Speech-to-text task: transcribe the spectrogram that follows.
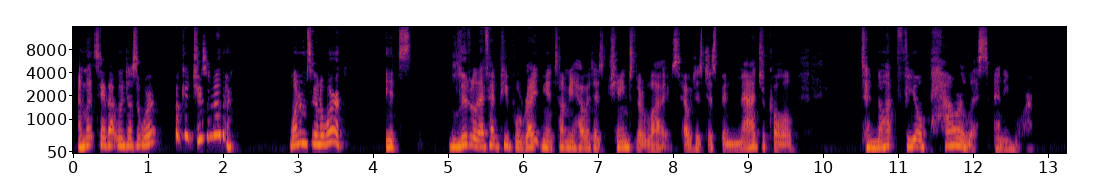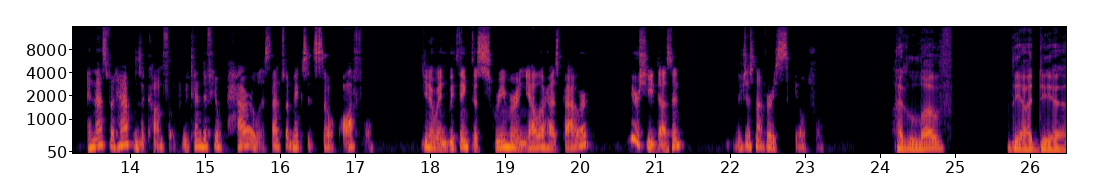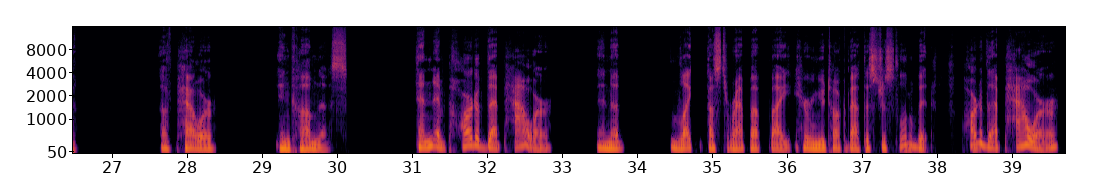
And let's say that one doesn't work. Okay, choose another. One of them's going to work. It's literally, I've had people write me and tell me how it has changed their lives, how it has just been magical to not feel powerless anymore. And that's what happens in conflict. We tend to feel powerless. That's what makes it so awful. You know, when we think the screamer and yeller has power, he or she doesn't. They're just not very skillful. I love the idea of power in calmness. And, and part of that power, and I'd like us to wrap up by hearing you talk about this just a little bit. Part of that power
